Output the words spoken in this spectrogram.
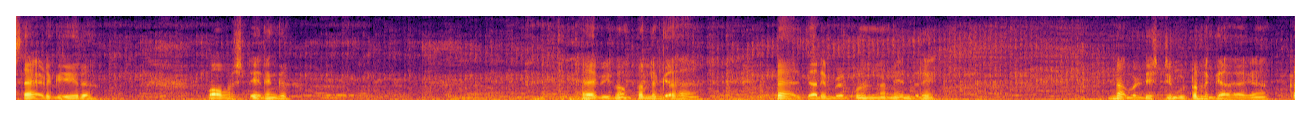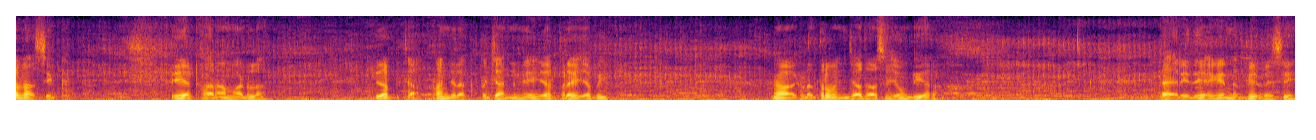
side gear power steering heavy bumper ਲੱਗਿਆ ਹੋਇਆ। ਟਾਇਰ ਚਾਰੇ ਬਿਲਕੁਲ ਨਵੇਂ ਅੰਦਰੇ। ਡਬਲ ਡਿਸਟ੍ਰੀਬਿਊਟਰ ਲੱਗਿਆ ਹੋਇਆ ਹੈਗਾ ਕਲਾਸਿਕ ਇਹ 18 ਮਾਡਲ ਆ। ਇਹਦਾ 5 ਲੱਖ 95 ਹਜ਼ਾਰ ਪ੍ਰਾਈਜ਼ ਆ ਬਈ। ਨਾਲ ਖੜਾ 53 10 ਜੌਂਡੀਅਰ ਟਾਇਰ ਇਹਦੇ ਹੈਗੇ 90 ਪੈਸੇ।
